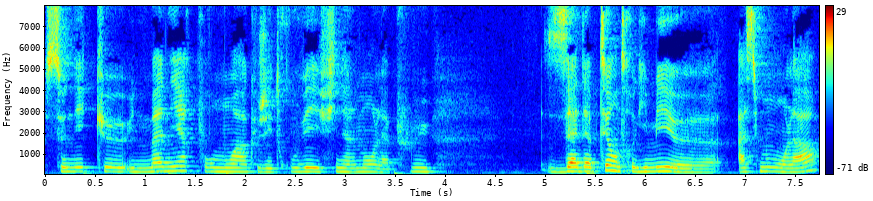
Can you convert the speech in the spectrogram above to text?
Ce n'est qu'une manière pour moi que j'ai trouvée finalement la plus adaptée, entre guillemets, euh, à ce moment-là.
